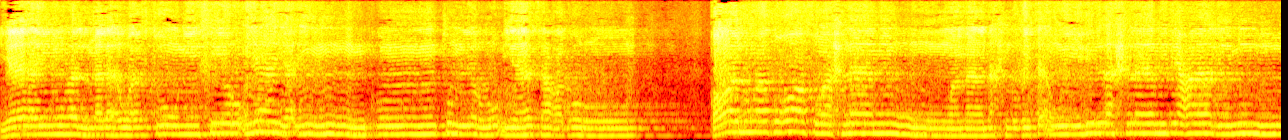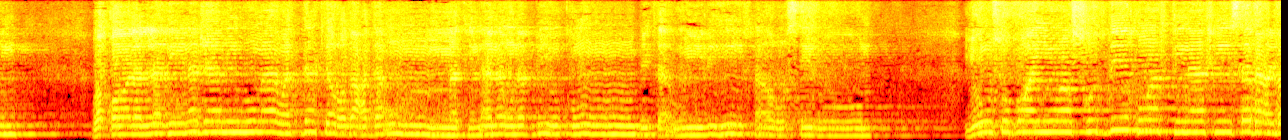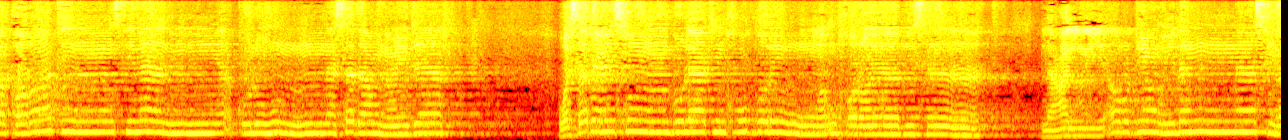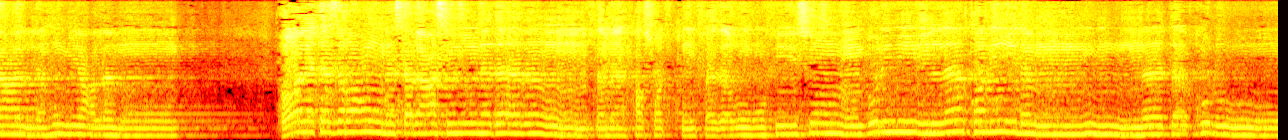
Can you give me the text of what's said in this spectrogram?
يا أيها الملأ وافتوني في رؤياي إن كنتم للرؤيا تعبرون. قالوا أضغاث أحلام وما نحن بتأويل الأحلام بعالمين. وقال الذي نجا منهما وادكر بعد أمة أنا أنبئكم بتأويله فأرسلون. يوسف أيها الصديق وافتنا في سبع بقرات سمان يأكلهن سبع عجاف وسبع سنبلات خضر وأخرى يابسات. لعلي أرجع إلى الناس لعلهم يعلمون. قال تزرعون سبع سنين دابا فما حصدتم فذروه في سنبله إلا قليلا مما تأكلون.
